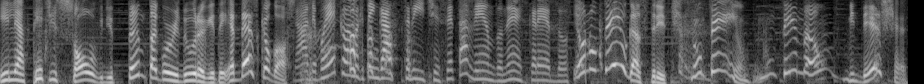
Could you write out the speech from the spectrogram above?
ele até dissolve de tanta gordura que tem. É dessa que eu gosto. Ah, depois reclama que tem gastrite. Você tá vendo, né, credo? Eu não tenho gastrite. Não tenho. Não tenho, não. Me deixa.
